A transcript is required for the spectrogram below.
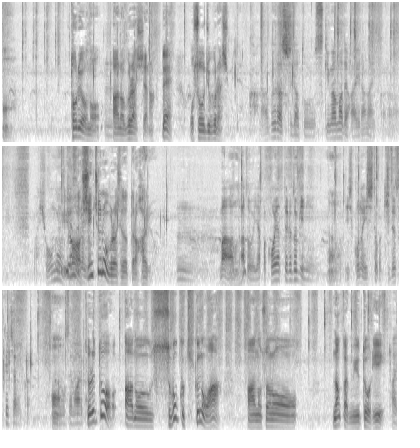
うん、塗料のあのブラシじゃなくてお掃除ブラシみたい金ブラシだと隙間まで入らないから、まあ、表面削るんだや真鍮のブラシだったら入るよ。うん。まああとやっぱこうやってる時にあのうん。石この石とか傷つけちゃうから可うん。能性もあるから。それとあのすごく効くのはあのその何回も言う通りはい。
